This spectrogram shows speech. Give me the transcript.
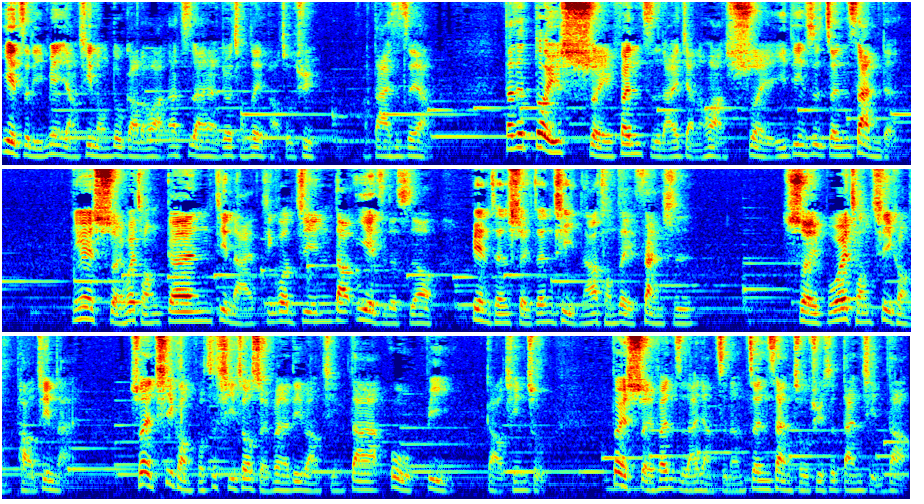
叶子里面氧气浓度高的话，那自然而然就会从这里跑出去，大概是这样。但是对于水分子来讲的话，水一定是蒸散的，因为水会从根进来，经过茎到叶子的时候变成水蒸气，然后从这里散失。水不会从气孔跑进来，所以气孔不是吸收水分的地方，请大家务必搞清楚。对水分子来讲，只能蒸散出去是单行道，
